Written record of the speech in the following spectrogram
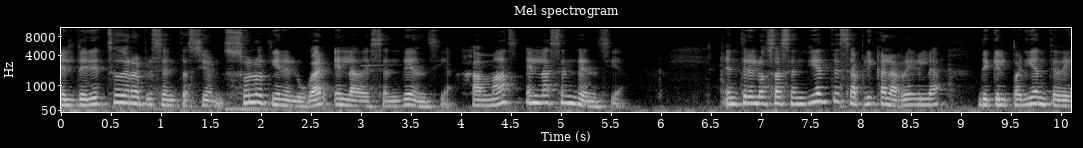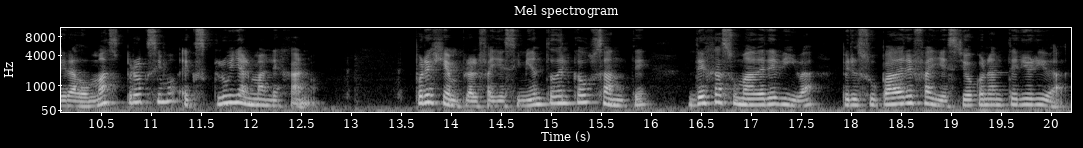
el derecho de representación solo tiene lugar en la descendencia, jamás en la ascendencia. Entre los ascendientes se aplica la regla de que el pariente de grado más próximo excluye al más lejano. Por ejemplo, al fallecimiento del causante, deja a su madre viva, pero su padre falleció con anterioridad.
